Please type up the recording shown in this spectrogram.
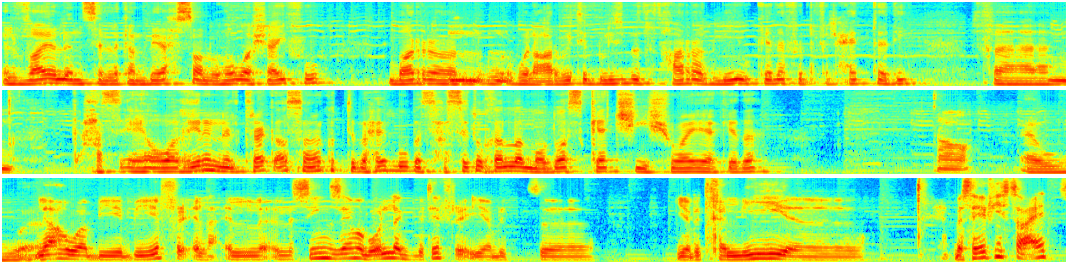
ال violence اللي كان بيحصل وهو شايفه بره. والعربية البوليس بتتحرك بيه وكده في في الحتة دي ف. حس هو غير إن ال track أصلا أنا كنت بحبه بس حسيته خلى الموضوع sketchy شوية كده. آه. أو لا هو بي بيفرق ال- ال- ال scene زي ما بقول لك بتفرق. يا بت يا بتخليه آه، بس هي في ساعات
